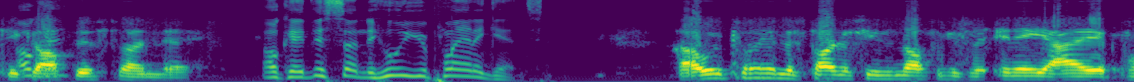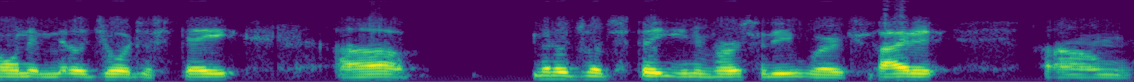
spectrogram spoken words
Kick Okay. off this Sunday. Okay, this Sunday. Who are you playing against? Uh, we're playing to start the season off against an NAIA opponent, Middle Georgia State. Uh, Middle Georgia State University. We're excited. Um,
